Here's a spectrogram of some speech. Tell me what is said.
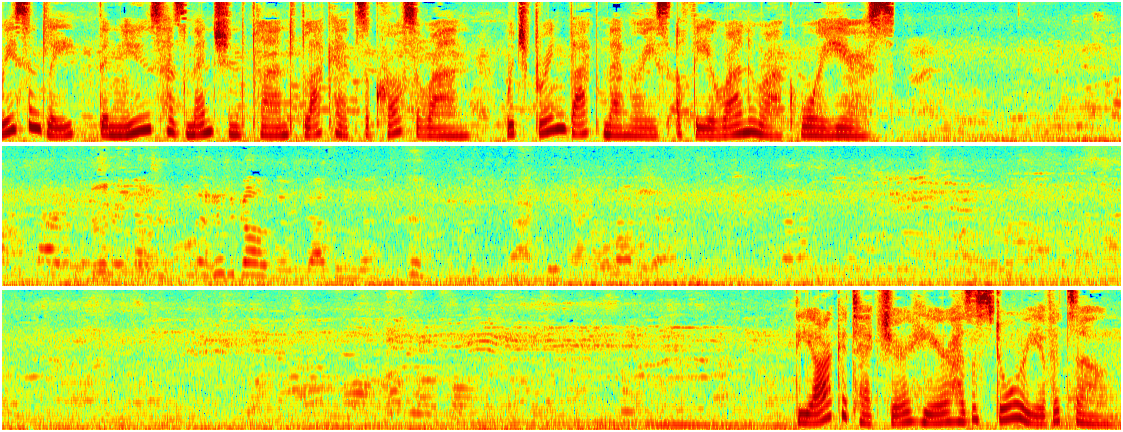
Recently, the news has mentioned planned blackouts across Iran, which bring back memories of the Iran-Iraq war years. The architecture here has a story of its own,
